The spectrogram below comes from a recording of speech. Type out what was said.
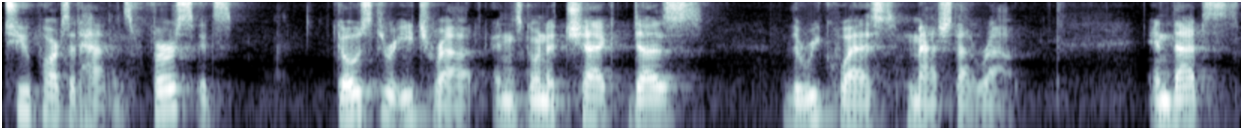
two parts that happens. First, it goes through each route and it's going to check does the request match that route. And that's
